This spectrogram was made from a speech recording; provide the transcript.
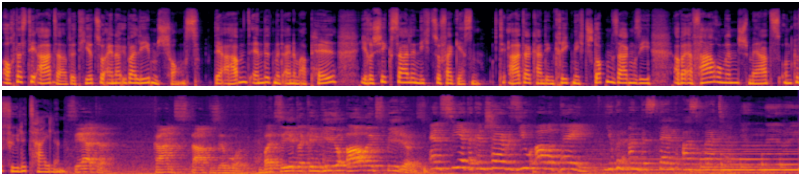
Auch das Theater wird hier zu einer Überlebenschance. Der Abend endet mit einem Appell, ihre Schicksale nicht zu vergessen. Theater kann den Krieg nicht stoppen, sagen sie, aber Erfahrungen, Schmerz und Gefühle teilen. Theater can't stop the war. But theater can give you our experience. And theater can share with you our pain. You can understand us better.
